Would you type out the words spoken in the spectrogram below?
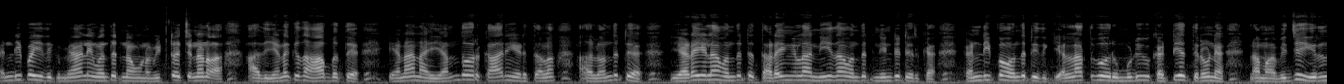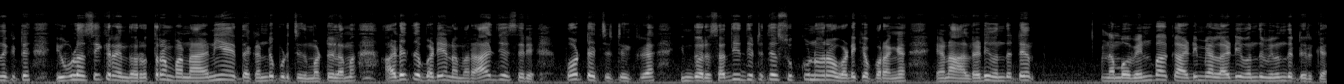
கண்டிப்பாக இதுக்கு மேலே வந்துட்டு நான் உன்னை விட்டு வச்சேன்னா அது எனக்கு தான் ஆபத்து. ஏன்னா நான் எந்த ஒரு காரியம் எடுத்தாலும் அதில் வந்துட்டு இடையில வந்துட்டு தடைங்களாக நீ தான் வந்துட்டு நின்றுட்டு இருக்க. கண்டிப்பாக வந்துட்டு இதுக்கு எல்லாத்துக்கும் ஒரு முடிவு கட்டியே திருவுன்னு நம்ம விஜய் இருந்துக்கிட்டு இவ்வளோ சீக்கிரம் இந்த ருத்ரம் பண்ண அநியாயத்தை கண்டுபிடிச்சது மட்டும் இல்லாமல் அடுத்தபடியாக நம்ம ராஜேஸ்வரி போட்டு வச்சுட்டு இருக்கிற இந்த ஒரு சதி திட்டத்தை சுக்குநூறாக உடைக்க போகிறாங்க ஏன்னா ஆல்ரெடி வந்துட்டு நம்ம வெண்பாக்கு அடிமேல் அடி வந்து விழுந்துட்டு இருக்கு.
